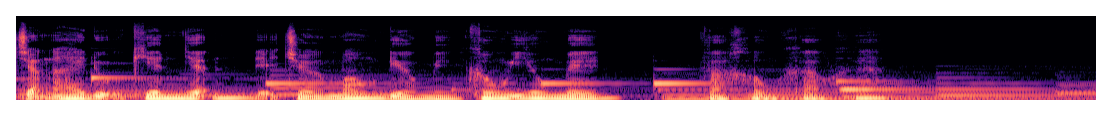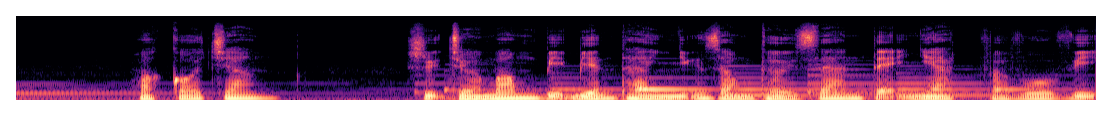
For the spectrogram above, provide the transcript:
chẳng ai đủ kiên nhẫn để chờ mong điều mình không yêu mến và không khao khát. Hoặc có chăng, sự chờ mong bị biến thành những dòng thời gian tệ nhạt và vô vị.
